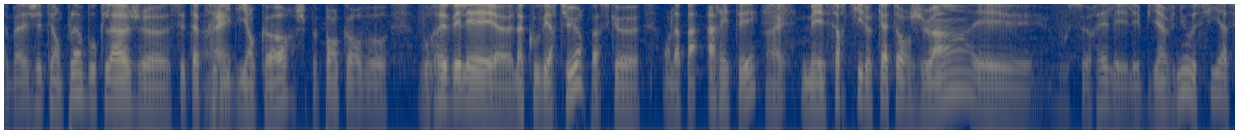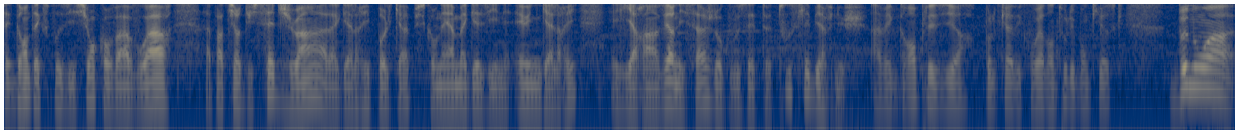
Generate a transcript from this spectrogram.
Eh ben, J'étais en plein bouclage euh, cet après-midi encore. Je ne peux pas encore vous, vous révéler euh, la couverture parce qu'on ne l'a pas arrêté, Ouais. mais sorti le 14 juin et vous serez les, bienvenus aussi à cette grande exposition qu'on va avoir à partir du 7 juin à la galerie Polka, puisqu'on est un magazine et une galerie. Il y aura un vernissage, donc vous êtes tous les bienvenus. Avec grand plaisir. Polka à découvrir dans tous les bons kiosques. Benoît,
